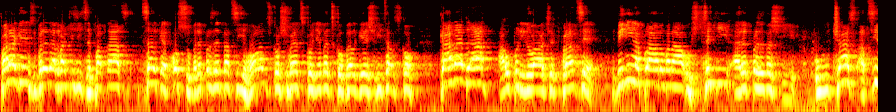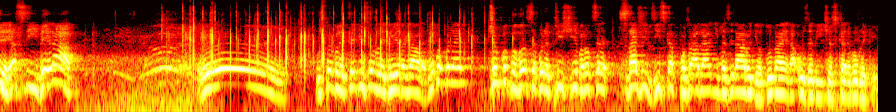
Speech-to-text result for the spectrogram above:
Paragames Breda 2015 celkem 8 reprezentací Holandsko, Švédsko, Německo, Belgie, Švýcarsko, Kanada a úplný nováček Francie. Nyní naplánovaná už třetí reprezentační účast a cíl je jasný, vyhrát. Už jsme byli třetí, už jsme byli druhý a tak dále. Mimochodem, ČFFV se bude příštím roce snažit získat pořádání mezinárodního turnaje na území České republiky.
